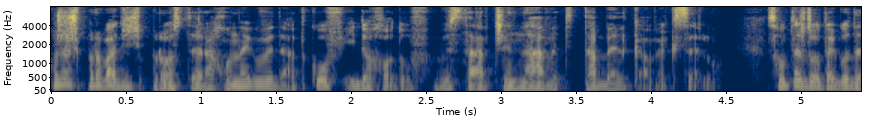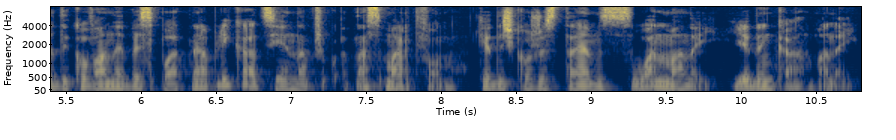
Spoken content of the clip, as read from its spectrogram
Możesz prowadzić prosty rachunek wydatków i dochodów. Wystarczy nawet tabelka w Excelu. Są też do tego dedykowane bezpłatne aplikacje, np. na smartfon. Kiedyś korzystałem z One Money, 1 Money.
